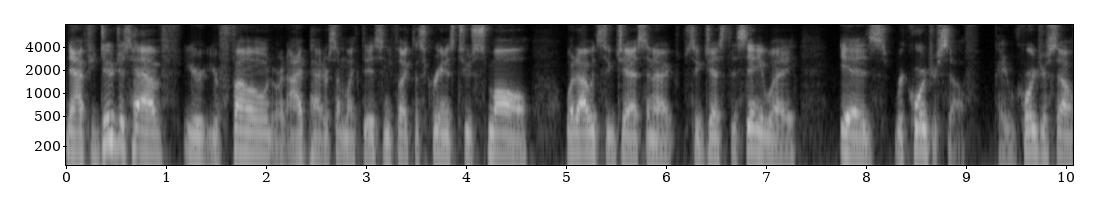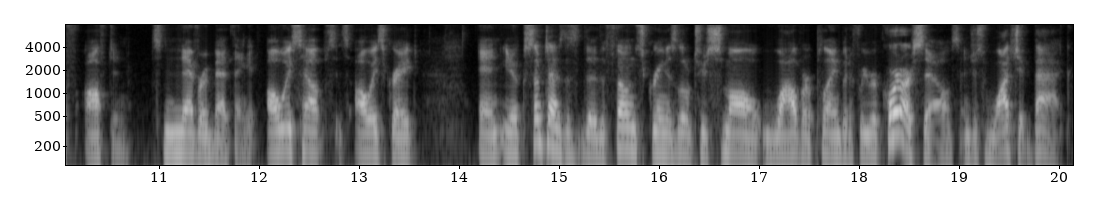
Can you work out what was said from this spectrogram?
Now, if you do just have your your phone or an iPad or something like this, and you feel like the screen is too small, what I would suggest, and I suggest this anyway, is record yourself. Okay, record yourself often. It's never a bad thing. It always helps. It's always great. And you know, sometimes the, the phone screen is a little too small while we're playing, but if we record ourselves and just watch it back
